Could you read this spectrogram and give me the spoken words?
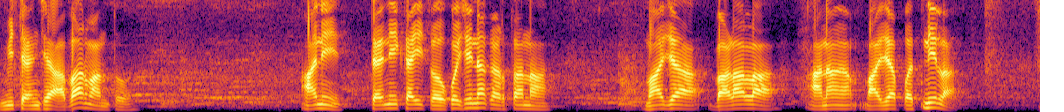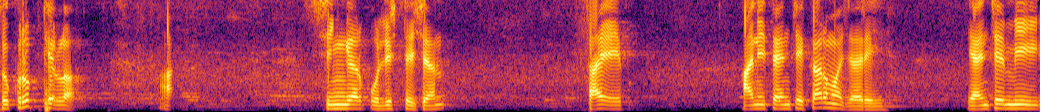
मी त्यांचे आभार मानतो. आणि त्यांनी काही चौकशी न करताना माझ्या बाळाला आणि माझ्या पत्नीला सुखरूप ठेवलं. सिंगर पोलीस स्टेशन साहेब आणि त्यांचे कर्मचारी यांचे मी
